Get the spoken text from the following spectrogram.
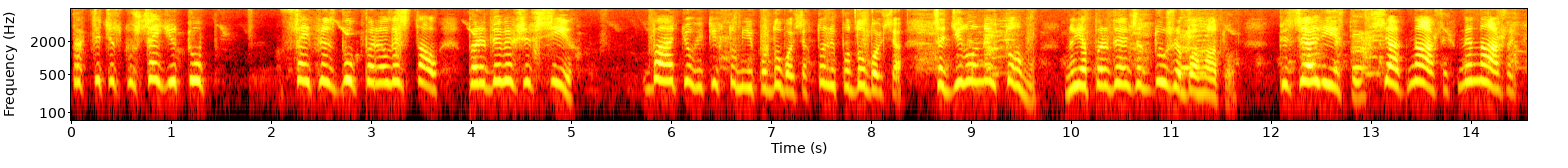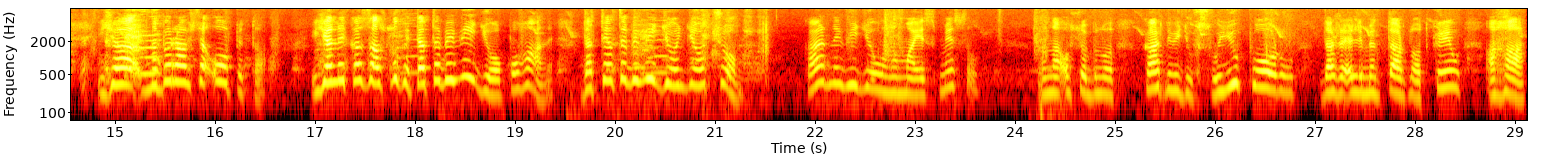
практично все Ютуб, все Фейсбук перелистав, передививши всіх. Багатьох, яких хто мені подобався, хто не подобався. Це діло не в тому. Ну я передивився дуже багато спеціалістів, всяк наших, не наших. Я набирався опита. Я не казав, слухай, та в тебе відео погане, да те в тебе відео ні о чому. Кожне відео воно має смисл. Вона особливо кожне відео в свою пору, навіть елементарно відкрив, ага,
